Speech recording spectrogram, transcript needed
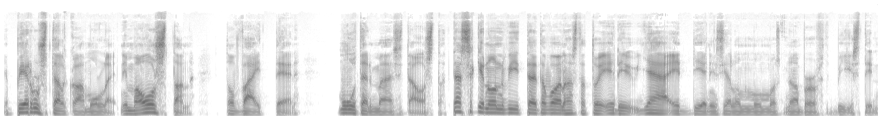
ja perustelkaa mulle, niin mä ostan ton väitteen. Muuten mä en sitä osta. Tässäkin on viitteitä vanhasta toi Edi, jää Eddie, niin siellä on muun muassa Number of the Beastin,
